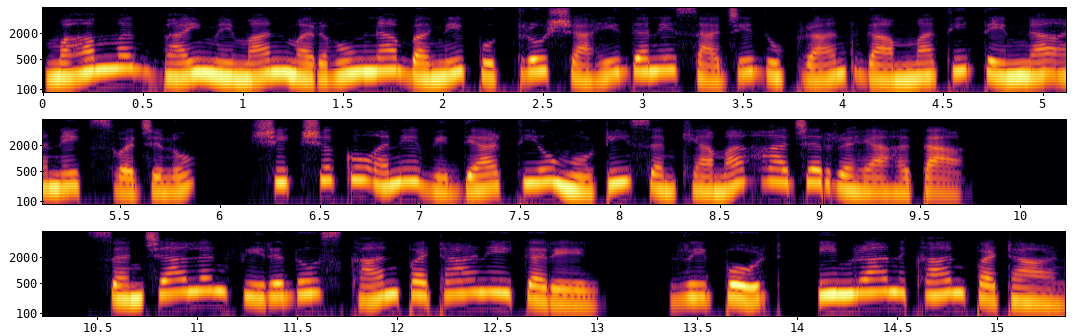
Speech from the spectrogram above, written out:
Mohammadbhai Maheman મરહૂમના બંને પુત્રો શાહિદ અને સાજિદ ઉપરાંત ગામમાંથી તેમના અનેક સ્વજનો, શિક્ષકો અને વિદ્યાર્થીઓ મોટી સંખ્યામાં હાજર રહ્યા હતા. સંચાલન ફિરદોસ ખાન પઠાણે કરેલ. રિપોર્ટ ઇમરાન ખાન પઠાણ.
